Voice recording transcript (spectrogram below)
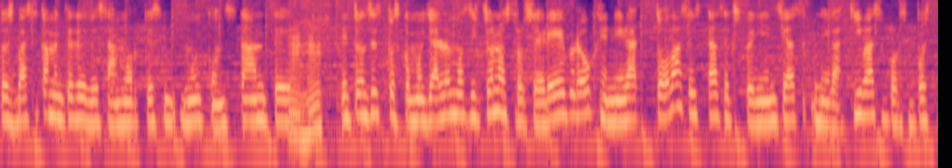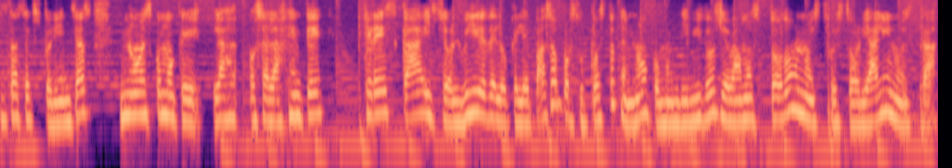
pues básicamente de desamor que es muy constante. Entonces, pues como ya lo hemos dicho, nuestro cerebro genera todas estas experiencias negativas y por supuesto estas experiencias no es como que la, o sea, la gente crezca y se olvide de lo que le pasó, por supuesto que no, como individuos llevamos todo nuestro historial y nuestra,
